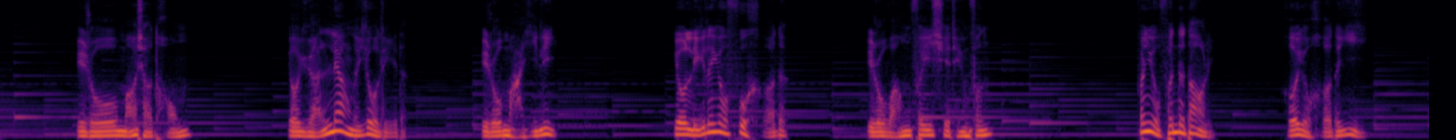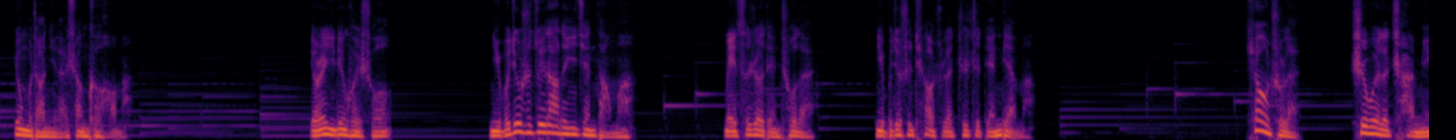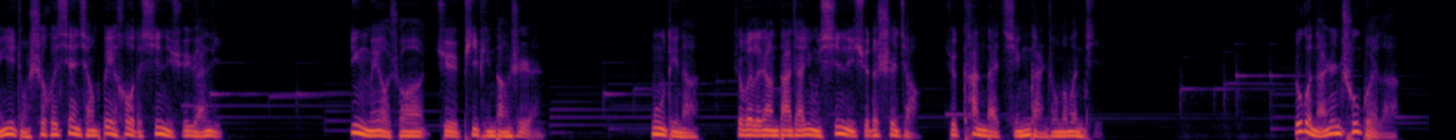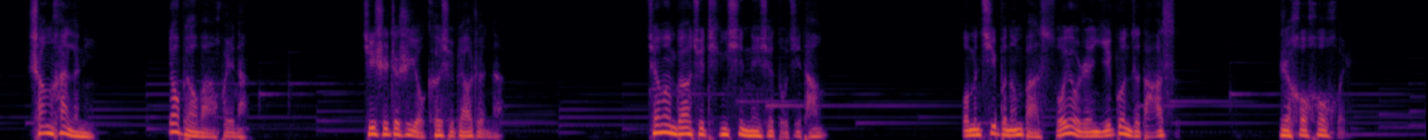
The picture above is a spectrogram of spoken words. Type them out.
比如毛晓彤；有原谅了又离的，比如马伊琍；有离了又复合的，比如王菲、谢霆锋。分有分的道理，合有合的意义，用不着你来上课好吗？有人一定会说，你不就是最大的意见党吗？每次热点出来，你不就是跳出来指指点点吗？跳出来，是为了阐明一种社会现象背后的心理学原理，并没有说去批评当事人。目的呢，是为了让大家用心理学的视角去看待情感中的问题。如果男人出轨了，伤害了你，要不要挽回呢？其实这是有科学标准的。千万不要去听信那些毒鸡汤。我们既不能把所有人一棍子打死，日后后悔。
